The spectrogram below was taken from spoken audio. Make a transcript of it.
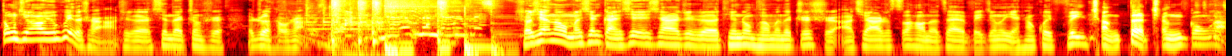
东京奥运会的事儿啊，这个现在正是热头上。首先呢，我们先感谢一下这个听众朋友们的支持啊，七月二十四号呢，在北京的演唱会非常的成功啊。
